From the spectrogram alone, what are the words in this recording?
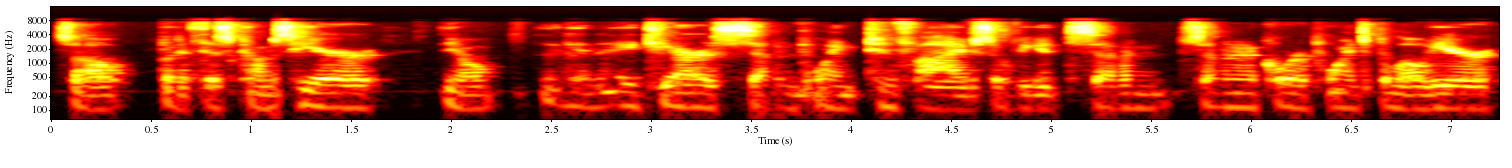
So, but if this comes here, you know, again, ATR is seven point two five. So if we get seven, seven and a quarter points below here,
